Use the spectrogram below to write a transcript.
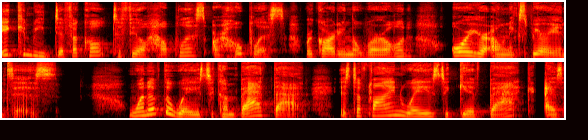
It can be difficult to feel helpless or hopeless regarding the world or your own experiences. One of the ways to combat that is to find ways to give back as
